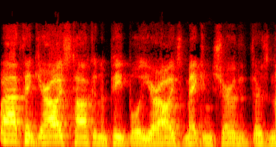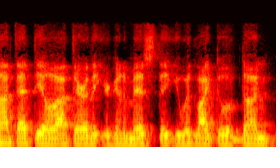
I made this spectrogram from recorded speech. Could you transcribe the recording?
Well, I think you're always talking to people. You're always making sure that there's not that deal out there that you're going to miss that you would like to have done.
